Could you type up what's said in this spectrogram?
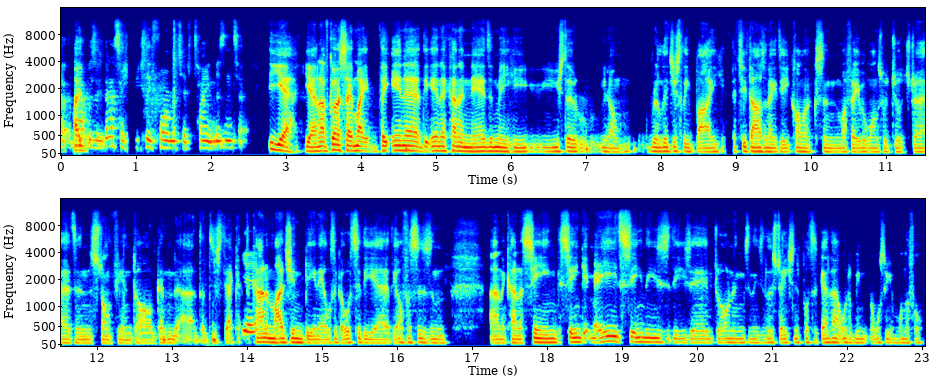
But I- that was a, that's a hugely formative time, isn't it? Yeah, yeah, and I've got to say, my the inner the inner kind of nerd in me, he used to, you know, religiously buy the 2000 AD comics, and my favorite ones were Judge Dredd and Strontium Dog, and uh, I just I, Yeah. can't imagine being able to go to the uh, the offices and and kind of seeing seeing it made, seeing these these uh, drawings and these illustrations put together. That would have been almost been wonderful.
